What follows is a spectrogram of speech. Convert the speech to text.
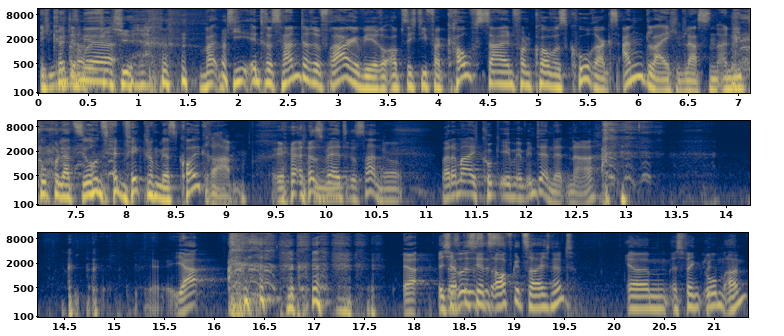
Ich könnte mir. Die interessantere Frage wäre, ob sich die Verkaufszahlen von Corvus Corax angleichen lassen an die Populationsentwicklung des Kolkraben. Ja, das wäre interessant. Ja. Warte mal, ich gucke eben im Internet nach. ja. ja. Ich habe Also das es jetzt ist- aufgezeichnet. Ähm, es fängt oben an,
